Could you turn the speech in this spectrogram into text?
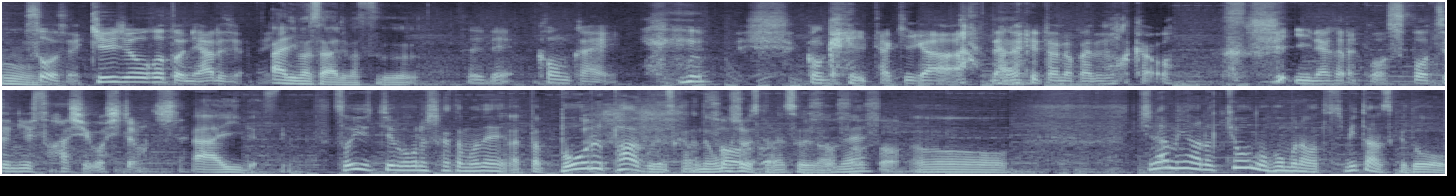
うん、そうですね。球場ごとにあるじゃないありますあります。それで今回 今回滝が流れたのかどうかを言いながらこうスポーツニュースはしごしてました。ああいいですね。そういう注目の仕方もねやっぱボールパークですからね。面白いですからねそういうのはね。そうそうちなみにあの今日のホームラン私見たんですけど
